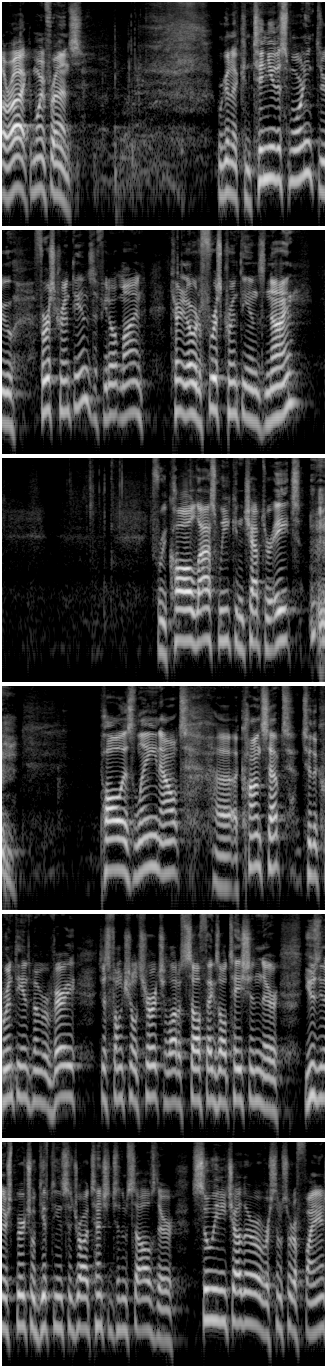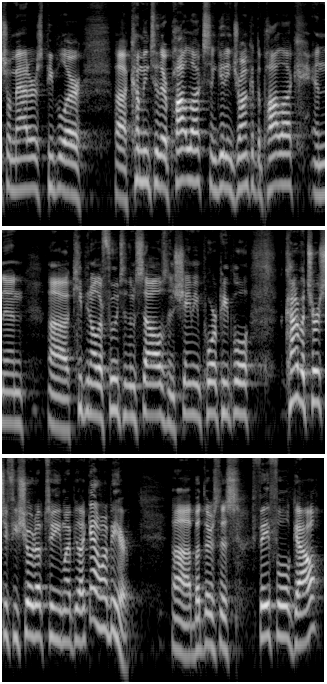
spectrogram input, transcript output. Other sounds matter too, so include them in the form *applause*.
All right, good morning, friends. We're going to continue this morning through 1 Corinthians. If you don't mind turning over to 1 Corinthians 9. If you recall, last week in chapter 8, *clears throat* Paul is laying out uh, a concept to the Corinthians. Remember, very dysfunctional church, a lot of self exaltation. They're using their spiritual giftings to draw attention to themselves. They're suing each other over some sort of financial matters. People are uh, coming to their potlucks and getting drunk at the potluck and then uh, keeping all their food to themselves and shaming poor people. Kind of a church, if you showed up to, you might be like, I don't want to be here. Uh, but there's this faithful gal,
